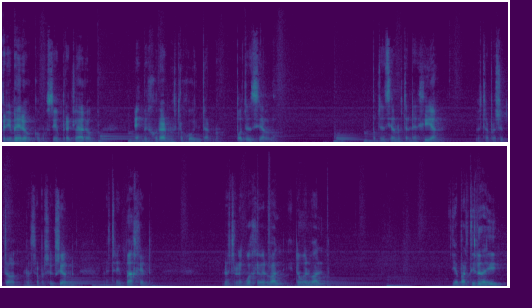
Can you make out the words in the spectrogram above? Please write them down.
primero, como siempre aclaro, es mejorar nuestro juego interno, potenciarlo, potenciar nuestra energía, nuestra, nuestra proyección, nuestra imagen, nuestro lenguaje verbal y no verbal. Y a partir de ahí,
